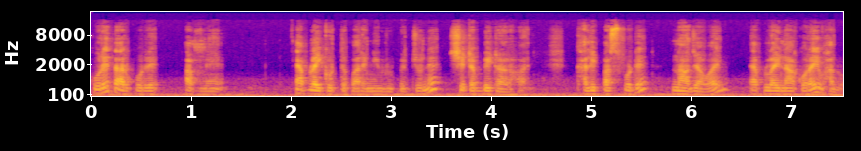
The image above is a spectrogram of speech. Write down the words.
করে তারপরে আপনি অ্যাপ্লাই করতে পারেন ইউরোপের জন্য, সেটা বেটার হয়। খালি পাসপোর্টে না যাওয়াই অ্যাপ্লাই না করাই ভালো।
